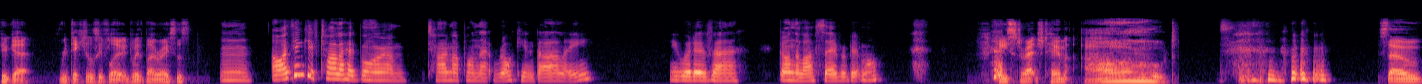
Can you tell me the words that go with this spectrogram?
who get ridiculously flirted with by racers. Mm. Oh, I think if Tyler had more um, time up on that rock in Bali, he would have uh, gone the lifesaver a bit more. He stretched him out. So,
